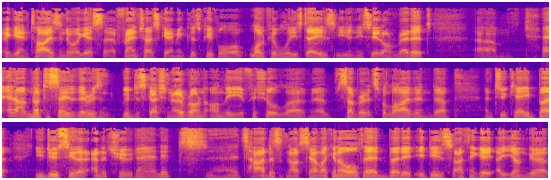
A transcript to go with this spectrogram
again ties into I guess franchise gaming because people a lot of people these days you, you see it on Reddit um, and, and, I'm not to say that there isn't good discussion over on, on the official uh, you know, subreddits for Live and uh, and 2K, but you do see that attitude, and it's uh, it's hard to not sound like an old head, but it, it is I think a, a younger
